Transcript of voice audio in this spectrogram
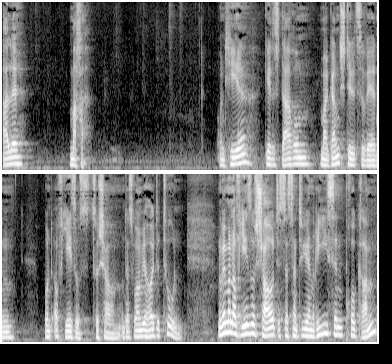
alle Macher. Und hier geht es darum, mal ganz still zu werden und auf Jesus zu schauen. Und das wollen wir heute tun. Nur wenn man auf Jesus schaut, ist das natürlich ein Riesenprogramm.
